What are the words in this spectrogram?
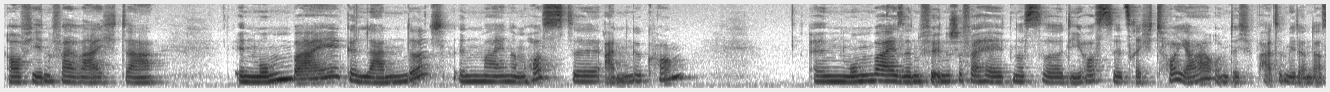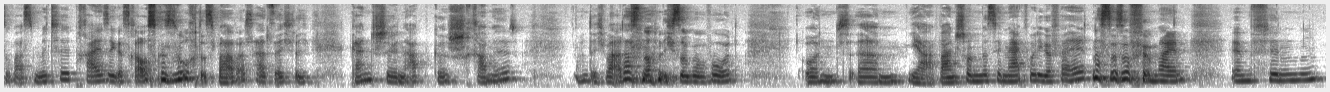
Auf jeden Fall war ich da in Mumbai gelandet, in meinem Hostel angekommen. In Mumbai sind für indische Verhältnisse die Hostels recht teuer und ich hatte mir dann da so was Mittelpreisiges rausgesucht. Das war aber tatsächlich ganz schön abgeschrammelt und ich war das noch nicht so gewohnt. Und ähm, ja, waren schon ein bisschen merkwürdige Verhältnisse so für mein Empfinden.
